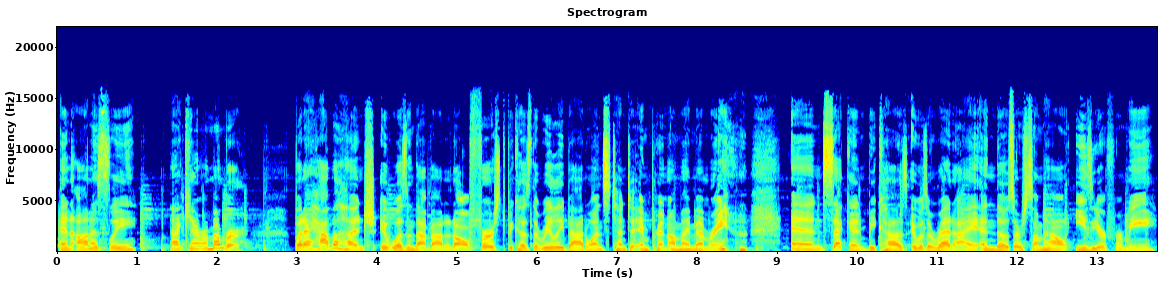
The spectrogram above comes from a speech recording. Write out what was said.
And honestly, I can't remember. But I have a hunch it wasn't that bad at all. First, because the really bad ones tend to imprint on my memory. and second, because it was a red eye, and those are somehow easier for me.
